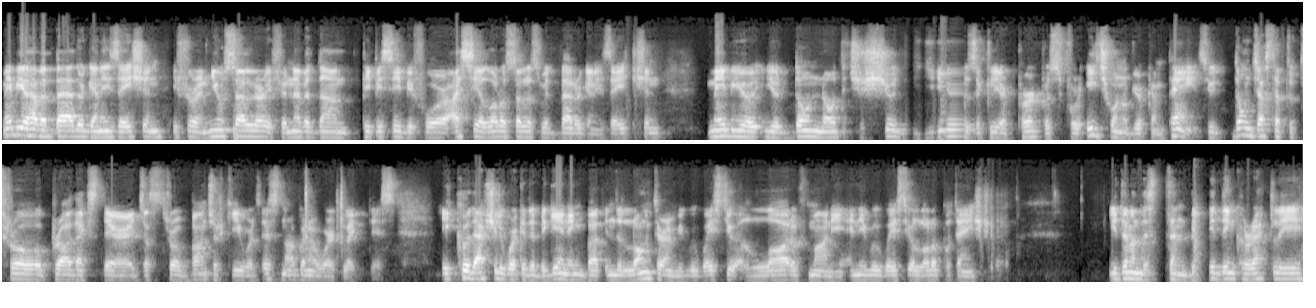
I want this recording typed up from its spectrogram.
Maybe you have a bad organization. If you're a new seller, if you've never done PPC before, I see a lot of sellers with bad organization maybe you, you don't know that you should use a clear purpose for each one of your campaigns. You don't just have to throw products there, just throw a bunch of keywords. It's not going to work like this. It could actually work at the beginning, but in the long term, it will waste you a lot of money and it will waste you a lot of potential. You don't understand bidding correctly,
